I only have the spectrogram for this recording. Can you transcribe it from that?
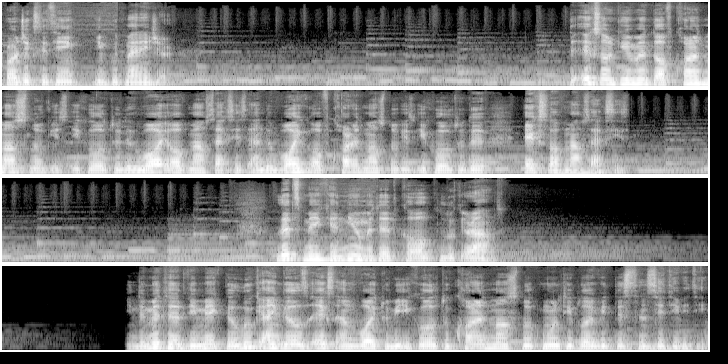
project setting, input manager. The x argument of current mouse look is equal to the y of mouse axis and the y of current mouse look is equal to the x of mouse axis. Let's make a new method called look around. In the method, we make the look angles x and y to be equal to current mouse look multiplied with the sensitivity.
